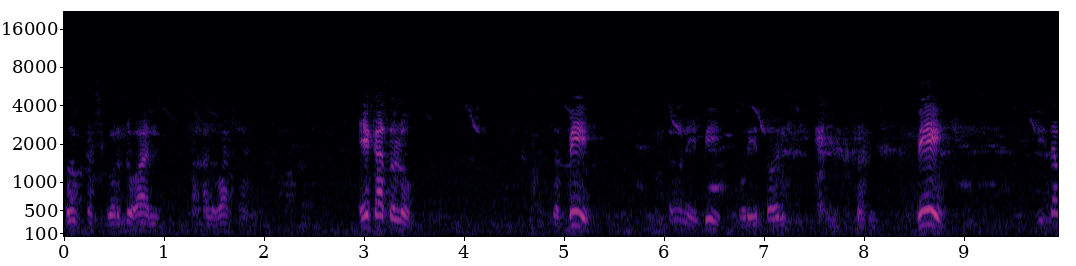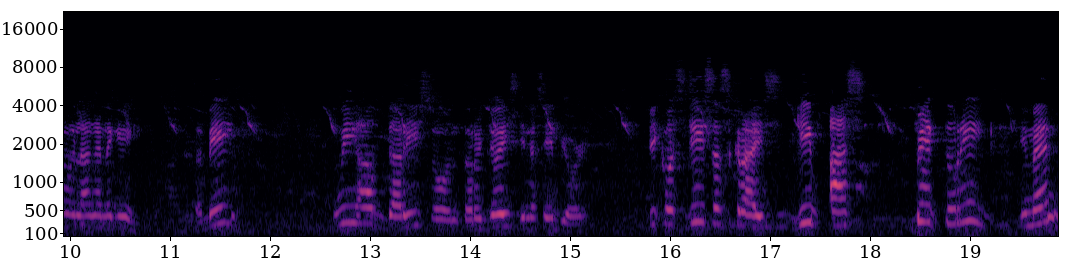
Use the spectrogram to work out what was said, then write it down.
o kasiguraduan sa kaluwasan. Ikatulo. Sa B. Ito mo ni B. Puriton. B. Di na maglangan lagi. Sa B. We have the reason to rejoice in the Savior because Jesus Christ give us victory. Amen?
